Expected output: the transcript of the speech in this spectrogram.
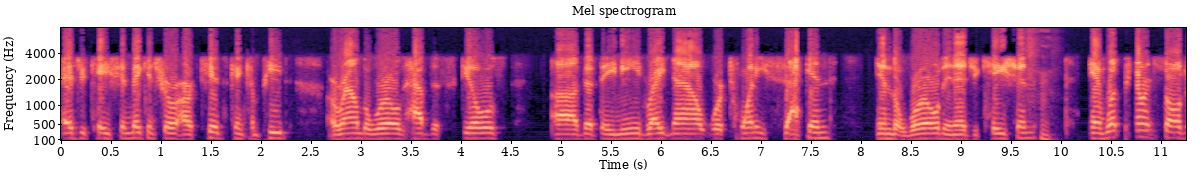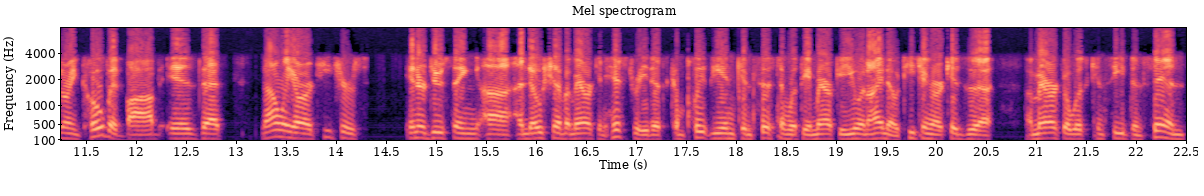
education, making sure our kids can compete around the world, have the skills uh, that they need. Right now, we're 22nd in the world in education, and what parents saw during COVID, Bob, is that not only are our teachers introducing uh, a notion of American history that's completely inconsistent with the America you and I know, teaching our kids that America was conceived in sin,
